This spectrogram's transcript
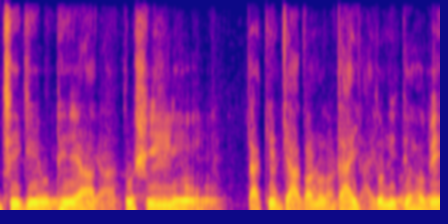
জেগে ওঠে আত্মসিংহ তাকে জাগানোর দায়িত্ব নিতে হবে।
